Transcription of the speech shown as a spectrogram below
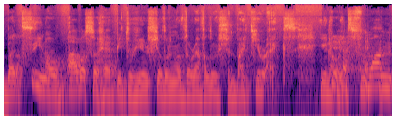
but you know I was so happy to hear Children of the Revolution by T-Rex. You know it's one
